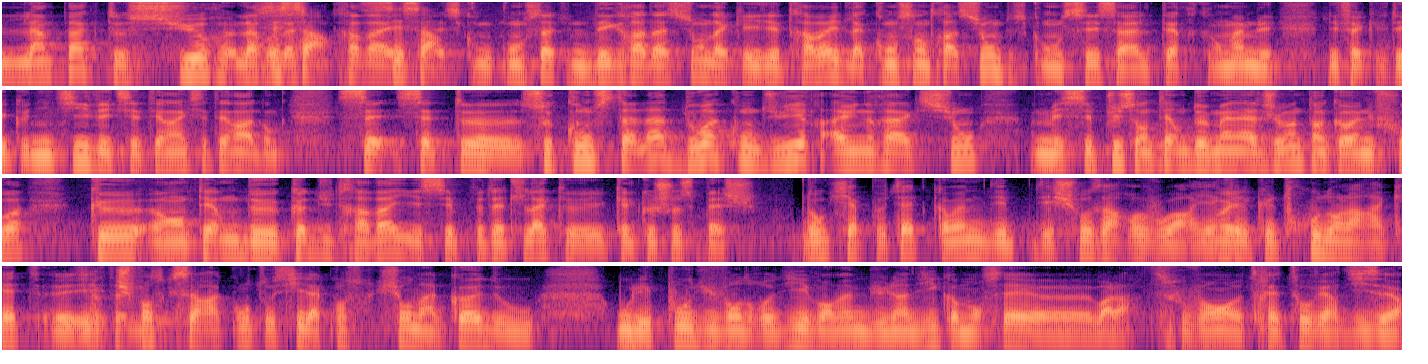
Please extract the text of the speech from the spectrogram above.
l'impact sur la relation ça, de travail. c'est ça. Est-ce qu'on constate une dégradation de la qualité de travail, de la concentration, puisqu'on le sait, ça altère quand même les, les facultés cognitives, etc., etc. Donc, cette, euh, ce constat-là doit conduire à une réaction, mais c'est plus en termes de management, encore une fois, que en termes de code du travail, et c'est peut-être là que quelque chose pêche. Donc il y a peut-être quand même des, des choses à revoir. Il y a Oui. quelques trous dans la raquette. Inquiète. Et je pense que ça raconte aussi la construction d'un code où, où les pots du vendredi, voire même du lundi, commençaient euh, voilà, souvent très tôt, vers 10h.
